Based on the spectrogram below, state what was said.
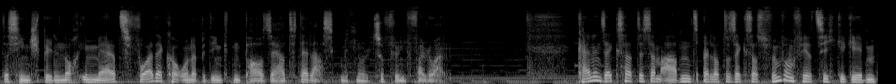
Das Hinspiel noch im März vor der Corona-bedingten Pause hat der Lask mit 0 zu 5 verloren. Keinen Sechs hat es am Abend bei Lotto 6 aus 45 gegeben.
